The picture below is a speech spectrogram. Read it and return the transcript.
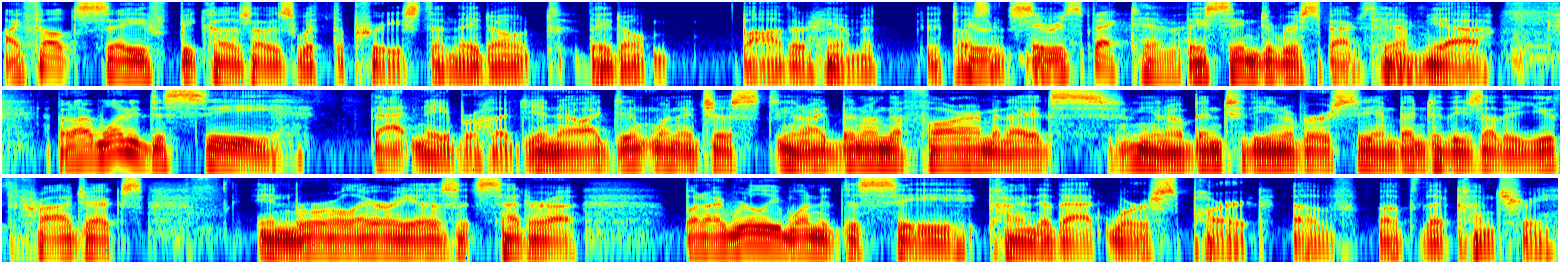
I felt safe because I was with the priest and they don't, they don't bother him. It, it doesn't. They, they respect him. They seem to respect him. Yeah. But I wanted to see that neighborhood. You know, I didn't want to just, you know, I'd been on the farm and I had, you know, been to the university and been to these other youth projects in rural areas, et cetera. But I really wanted to see kind of that worst part of, of the country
